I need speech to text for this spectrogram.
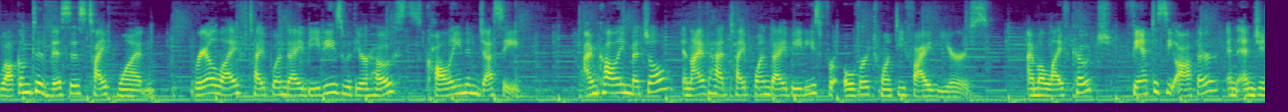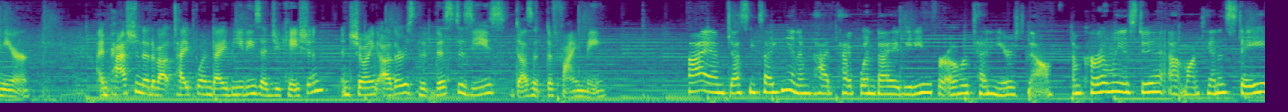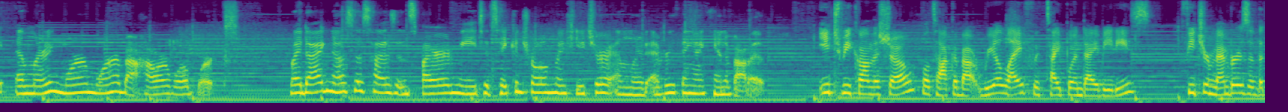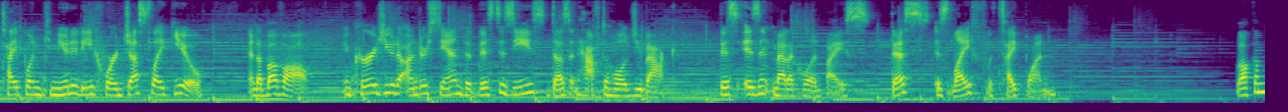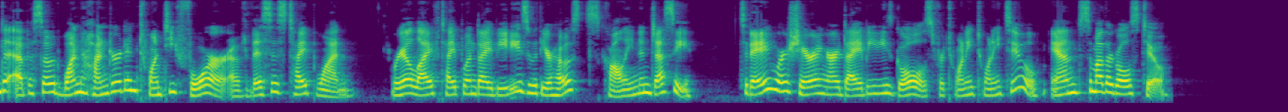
Welcome to This is Type 1, real life type 1 diabetes with your hosts, Colleen and Jessie. I'm Colleen Mitchell, and I've had type 1 diabetes for over 25 years. I'm a life coach, fantasy author, and engineer. I'm passionate about type 1 diabetes education and showing others that this disease doesn't define me. Hi, I'm Jessie Tuggy, and I've had type 1 diabetes for over 10 years now. I'm currently a student at Montana State and learning more and more about how our world works. My diagnosis has inspired me to take control of my future and learn everything I can about it. Each week on the show, we'll talk about real life with type 1 diabetes, feature members of the type 1 community who are just like you, and above all, encourage you to understand that this disease doesn't have to hold you back. This isn't medical advice. This is life with type 1. Welcome to episode 124 of This is Type 1, real life type 1 diabetes with your hosts, Colleen and Jessie. Today, we're sharing our diabetes goals for 2022 and some other goals too.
